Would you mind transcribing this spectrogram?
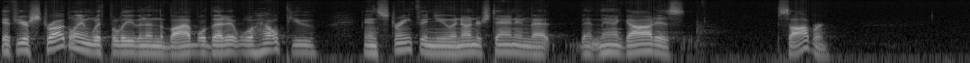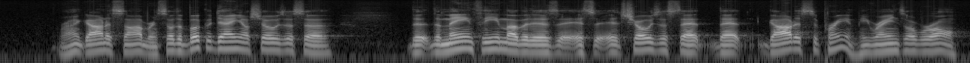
if you're struggling with believing in the Bible, that it will help you and strengthen you in understanding that, that man, God is sovereign. Right? God is sovereign. So the book of Daniel shows us a the, the main theme of it is it shows us that, that God is supreme. He reigns over all.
